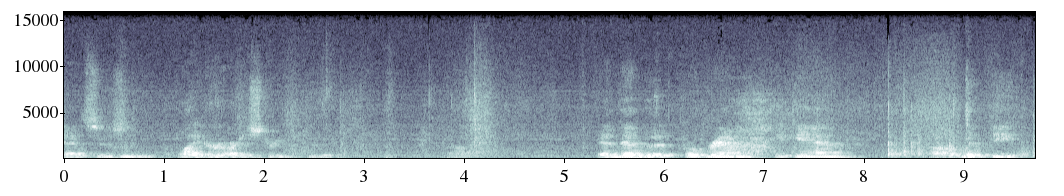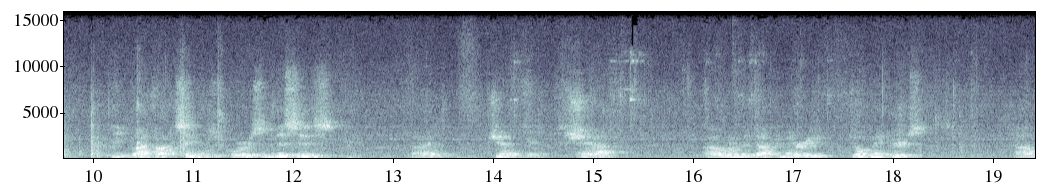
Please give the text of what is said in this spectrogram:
And Susan applied her artistry to it. Uh, And then the program began uh, with the, the Black Hawk Singers, of course, and this is uh, Jeff Schaff, uh, one of the documentary filmmakers. Uh,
